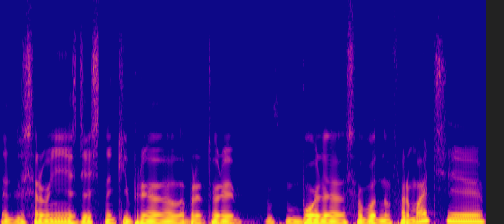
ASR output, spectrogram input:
Для сравнения, здесь на Кипре лаборатории в более свободном формате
